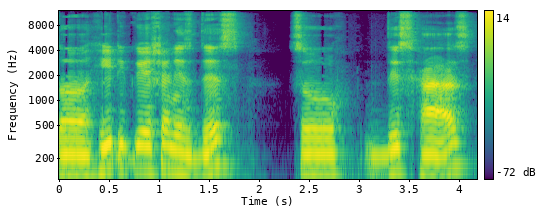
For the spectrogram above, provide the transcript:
the heat equation is this. So this has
